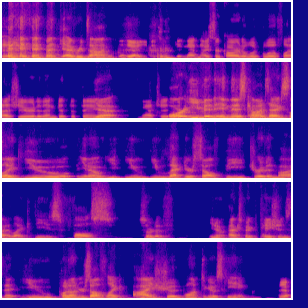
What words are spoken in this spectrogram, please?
yeah. like every time. Yeah. You just getting that nicer car to look a little flashier to then get the thing. Yeah match it. Or even in this context, like you, you know, you you you let yourself be driven by like these false sort of you know expectations that you put on yourself like i should want to go skiing yeah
